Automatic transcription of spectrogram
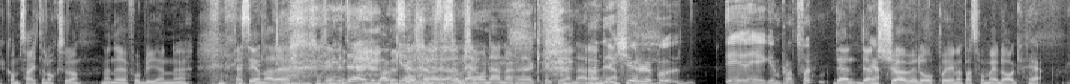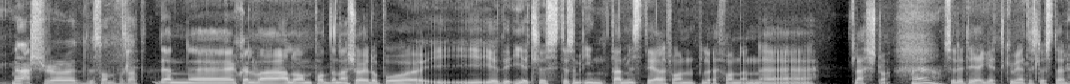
ekom-sajten også, da. men det får bli en, eh, en senere Vi får mer om den arkitekturen der. Men da. de kjører det på egen plattform, Den, den Ja. kjører vi da på egen plattform i dag. Men er det sånn fortsatt? Den, eh, själva, alla de poddarna kör jag på i, i, ett, i ett kluster som inte administrerar från, från en eh, Flash. Då. Ja. Så det är ett eget Kubernetes-kluster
